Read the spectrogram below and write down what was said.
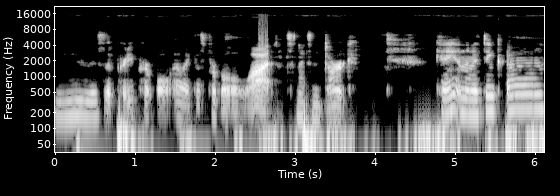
Ooh, this is a pretty purple. I like this purple a lot. It's nice and dark. Okay, and then I think, um,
